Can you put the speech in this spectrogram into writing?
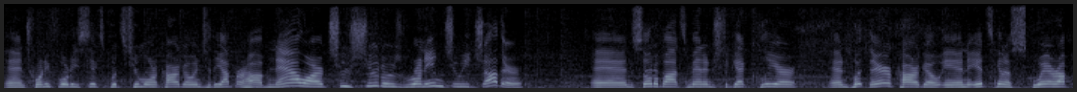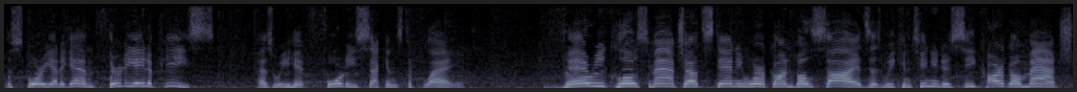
and 2046 puts two more cargo into the upper hub. Now our two shooters run into each other, and SOTAbots manage to get clear and put their cargo in. It's going to square up the score yet again, 38 apiece as we hit 40 seconds to play. Very close match, outstanding work on both sides as we continue to see cargo matched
